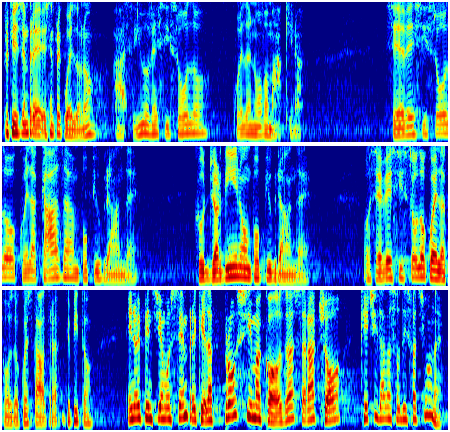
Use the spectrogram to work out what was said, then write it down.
Perché è sempre, è sempre quello, no? ah, se io avessi solo quella nuova macchina, se avessi solo quella casa un po' più grande, col giardino un po' più grande, o se avessi solo quella cosa, quest'altra, capito? E noi pensiamo sempre che la prossima cosa sarà ciò che ci dà la soddisfazione.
